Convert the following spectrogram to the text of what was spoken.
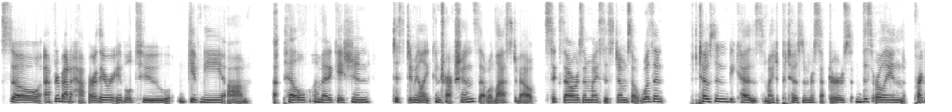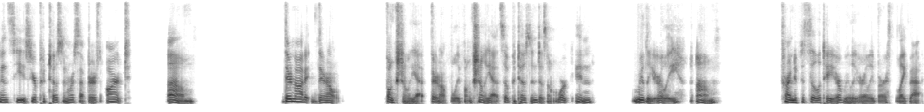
So after about a half hour, they were able to give me um, a pill, a medication to stimulate contractions that would last about six hours in my system. So it wasn't Pitocin because my Pitocin receptors, this early in pregnancies, your Pitocin receptors aren't, um, they're not, they're not functional yet. They're not fully functional yet. So Pitocin doesn't work in really early, um, trying to facilitate a really early birth like that.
